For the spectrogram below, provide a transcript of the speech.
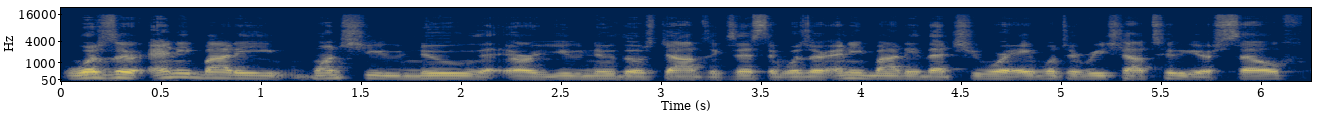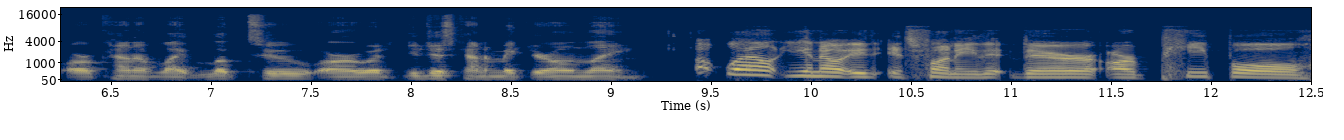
Was there anybody once you knew that, or you knew those jobs existed? Was there anybody that you were able to reach out to yourself, or kind of like look to, or would you just kind of make your own lane? Uh, well, you know, it, it's funny that there are people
